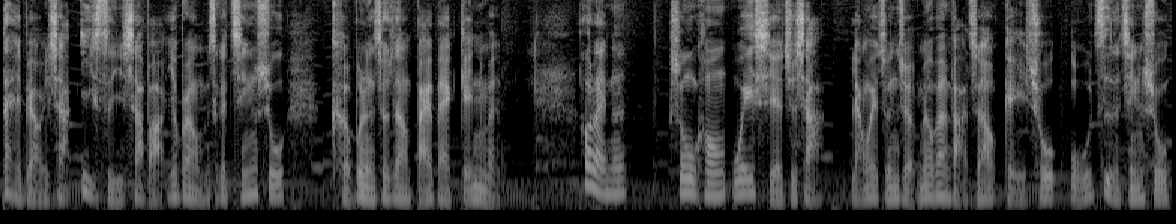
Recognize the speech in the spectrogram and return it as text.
代表一下，意思一下吧，要不然我们这个经书。”可不能就这样白白给你们。后来呢，孙悟空威胁之下，两位尊者没有办法，只好给出无字的经书。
